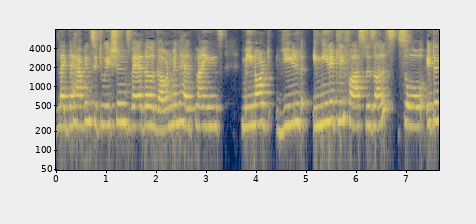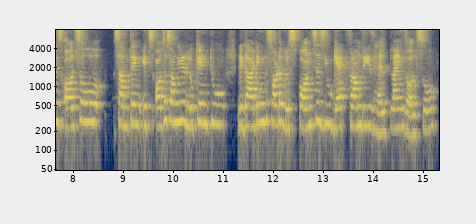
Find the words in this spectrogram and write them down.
like, there have been situations where the government helplines may not yield immediately fast results. So it is also something, it's also something to look into regarding the sort of responses you get from these helplines also.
